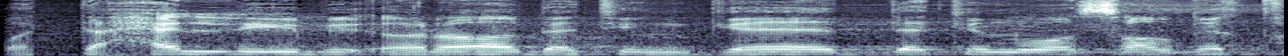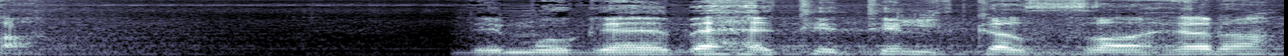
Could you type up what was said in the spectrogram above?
والتحلي بإرادة جادة وصادقة لمجابهة تلك الظاهرة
